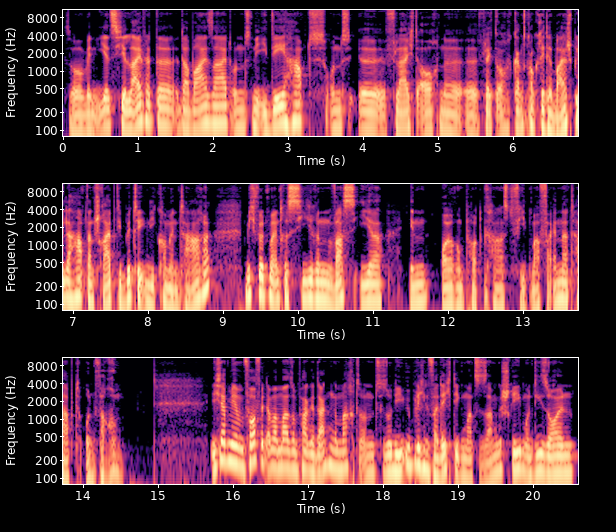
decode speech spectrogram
So, wenn ihr jetzt hier live dabei seid und eine Idee habt und äh, vielleicht auch eine, äh, vielleicht auch ganz konkrete Beispiele habt, dann schreibt die bitte in die Kommentare. Mich würde mal interessieren, was ihr in eurem Podcast-Feed mal verändert habt und warum. Ich habe mir im Vorfeld aber mal so ein paar Gedanken gemacht und so die üblichen Verdächtigen mal zusammengeschrieben und die sollen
